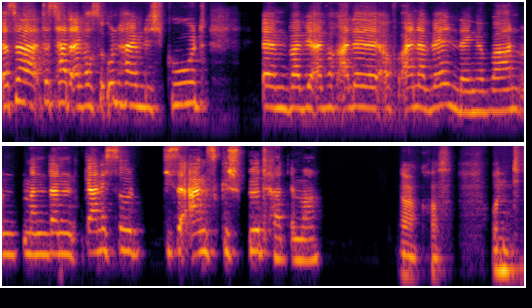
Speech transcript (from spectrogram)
das war, das hat einfach so unheimlich gut, ähm, weil wir einfach alle auf einer Wellenlänge waren und man dann gar nicht so diese Angst gespürt hat immer. Ja, krass. Und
